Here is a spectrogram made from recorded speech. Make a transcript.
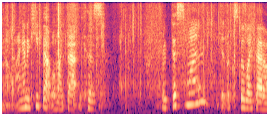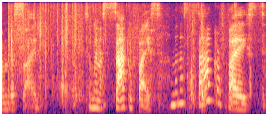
No, I'm going to keep that one like that because for this one, it looks good like that on this side. So I'm going to sacrifice. I'm going to sacrifice.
